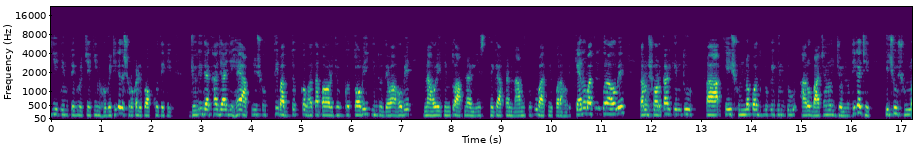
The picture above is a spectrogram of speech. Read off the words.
গিয়ে কিন্তু এগুলো চেকিং হবে, ঠিক আছে? সরকারের পক্ষ থেকে। যদি দেখা যায় যে হ্যাঁ আপনি সত্যি বার্ধক্য ভাতা পাওয়ার যোগ্য, তবেই কিন্তু দেওয়া হবে, না হলে কিন্তু আপনার লিস্ট থেকে আপনার নামটুকু বাতিল করা হবে। কেন বাতিল করা হবে? কারণ সরকার কিন্তু এই শূন্য পদগুলোকে কিন্তু আরও বাঁচানোর জন্য ঠিক আছে? কিছু শূন্য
